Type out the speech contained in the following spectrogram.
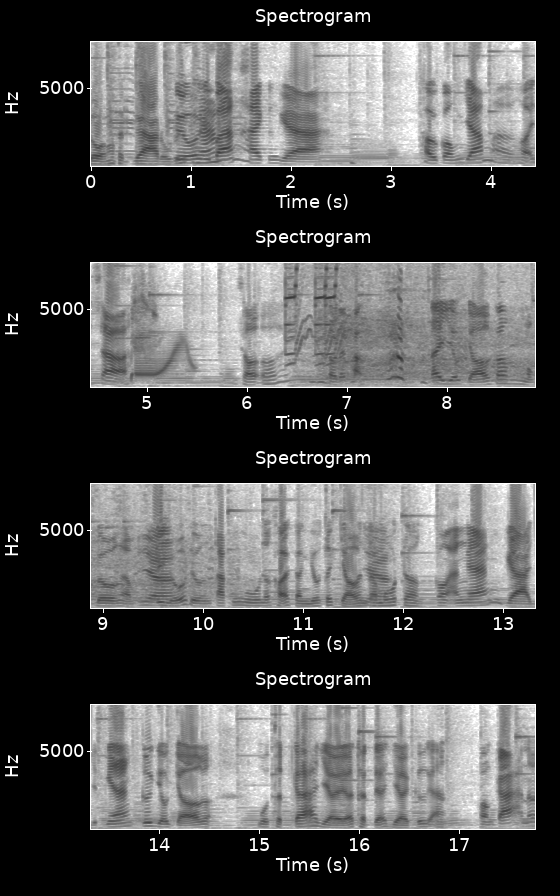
đồ ăn thịt gà đồ kêu ngán bán hai con gà. Thôi con không dám ờ, hỏi sao. Sợ ới sợ đất thật đây vô chợ có một đường à Dạ. đi nửa đường người ta cũng mua nó khỏi cần vô tới chợ người ta Dạ. mua hết trơn. Con ăn ngán gà vịt ngán cứ vô chợ mua thịt cá về ở thịt để về cứ ăn. Còn cá nó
